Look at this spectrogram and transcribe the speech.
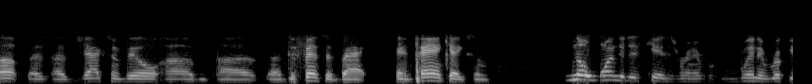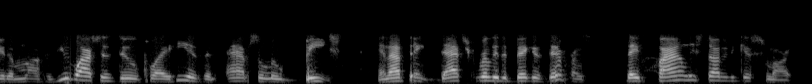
up a, a Jacksonville um, uh, defensive back and pancakes him. No wonder this kid is winning, winning Rookie of the Month. If you watch this dude play, he is an absolute beast, and I think that's really the biggest difference. They finally started to get smart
